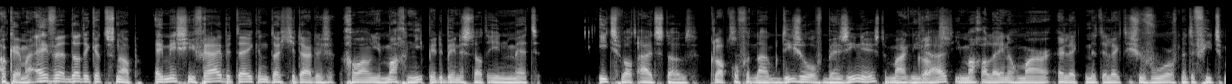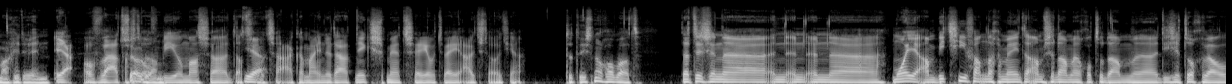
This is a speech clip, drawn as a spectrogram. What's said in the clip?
Oké, maar even dat ik het snap. Emissievrij betekent dat je daar dus gewoon, je mag niet meer de binnenstad in met iets wat uitstoot. Klopt. Of het nou diesel of benzine is, dat maakt niet Klopt. uit. Je mag alleen nog maar met elektrisch vervoer of met de fiets mag je erin. Ja, of waterstof, biomassa, dat Ja. soort zaken. Maar inderdaad niks met CO2-uitstoot, ja. Dat is nogal wat. Dat is een, eh, een, een, een eh, mooie ambitie van de gemeente Amsterdam en Rotterdam. eh, die ze toch wel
